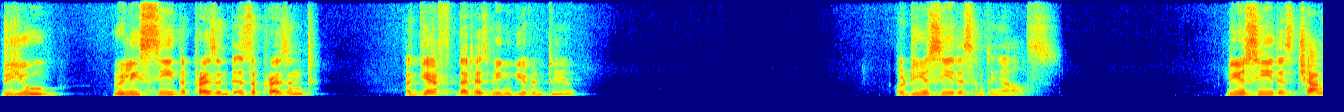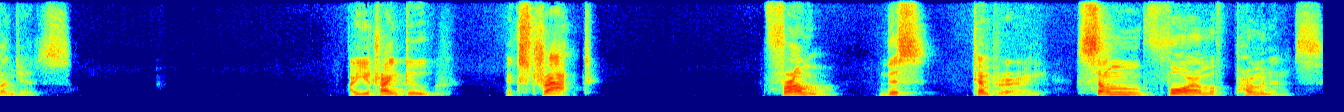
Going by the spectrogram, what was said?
Do you really see the present as a present? A gift that has been given to you? Or do you see it as something else? Do you see it as challenges? Are you trying to extract from this temporary some form of permanence,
